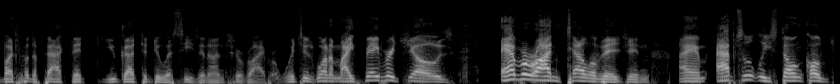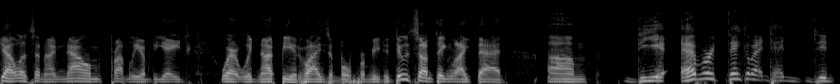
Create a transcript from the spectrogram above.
but for the fact that you got to do a season on Survivor, which is one of my favorite shows ever on television. I am absolutely stone cold jealous, and I'm now I'm probably of the age where it would not be advisable for me to do something like that. Um, do you ever think about did, did,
